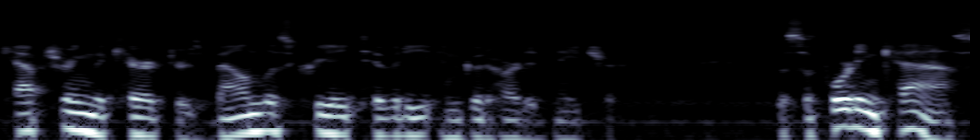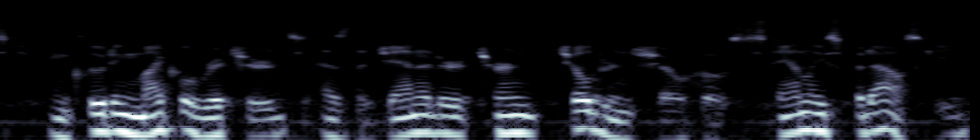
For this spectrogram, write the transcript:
capturing the character's boundless creativity and good hearted nature. The supporting cast, including Michael Richards as the janitor turned children's show host Stanley Spadowski,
